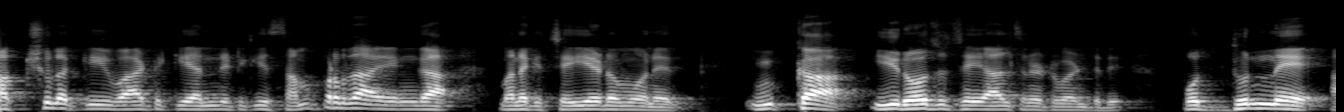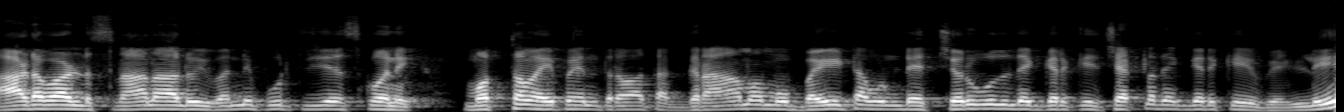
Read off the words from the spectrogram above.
పక్షులకి వాటికి అన్నిటికీ సంప్రదాయంగా మనకి చేయడం అనేది. ఇంకా ఈరోజు చేయాల్సినటువంటిది పొద్దున్నే ఆడవాళ్ళు స్నానాలు ఇవన్నీ పూర్తి చేసుకొని మొత్తం అయిపోయిన తర్వాత గ్రామము బయట ఉండే చెరువుల దగ్గరికి చెట్ల దగ్గరికి వెళ్ళి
